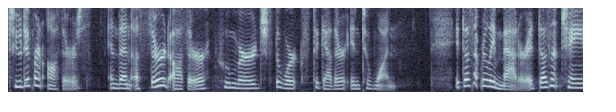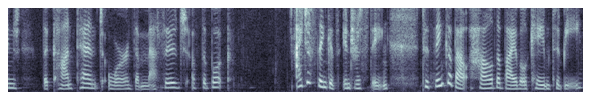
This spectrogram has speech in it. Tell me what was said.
two different authors and then a third author who merged the works together into one. It doesn't really matter, it doesn't change the content or the message of the book. I just think it's interesting to think about how the Bible came to be.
